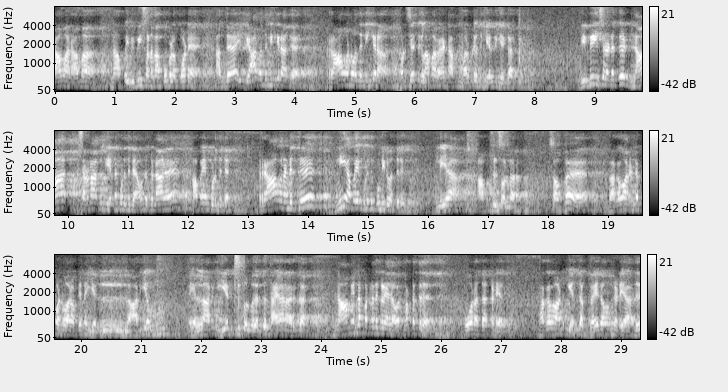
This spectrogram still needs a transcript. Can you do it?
ராமா ராமா நான் போய் விபீஷனை தான் கூப்பிட போனேன். அங்கே இப்போ யார் வந்து நிற்கிறாங்க ராவணன் வந்து நிற்கிறான் அவனை சேர்த்துக்கலாமா? வேண்டாம்னு மறுபடியும் வந்து கேள்வி கேட்காது. விபீஷணனுக்கு நான் சரணாகதி என்ன கொடுத்துட்டேன்? அவனுக்கு நான் அபயம் கொடுத்துட்டேன். ராவணனுக்கு நீ அபயம் கொடுத்து கூட்டிட்டு வந்துடு இல்லையா? அப்படின்னு சொல்லி சொல்லாராம் ஸோ அப்ப பகவான் என்ன பண்ணுவார் அப்படின்னா எல்லாரையும் எல்லாரும் ஏற்றுக்கொள்வதற்கு தயாரா இருக்கார். நாம் என்ன பண்றது கிடையாது. அவர் பக்கத்துல போறதுதான் கிடையாது. பகவானுக்கு எந்த பேதமும் கிடையாது.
